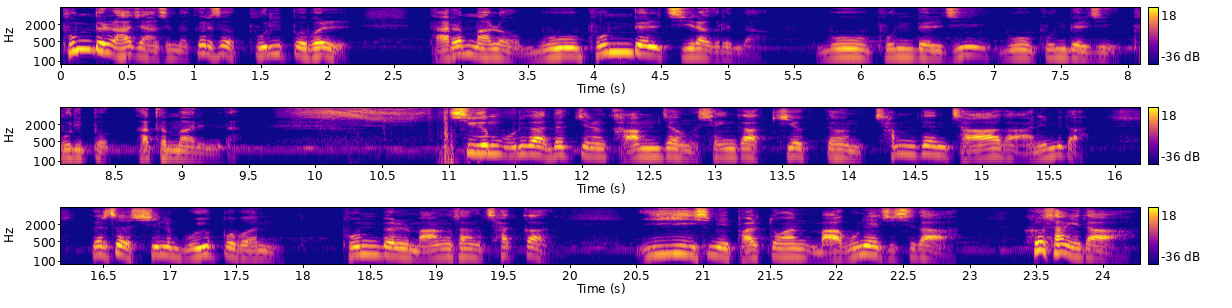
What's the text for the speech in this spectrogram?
분별을 하지 않습니다. 그래서 불이법을 다른 말로 무분별지라 그럽니다. 무분별지, 무분별지, 불이법 같은 말입니다. 지금 우리가 느끼는 감정, 생각, 기억 등은 참된 자아가 아닙니다. 그래서 실무유법은 분별, 망상, 착각, 이기심이 발동한 마군의 짓이다. 허상이다.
